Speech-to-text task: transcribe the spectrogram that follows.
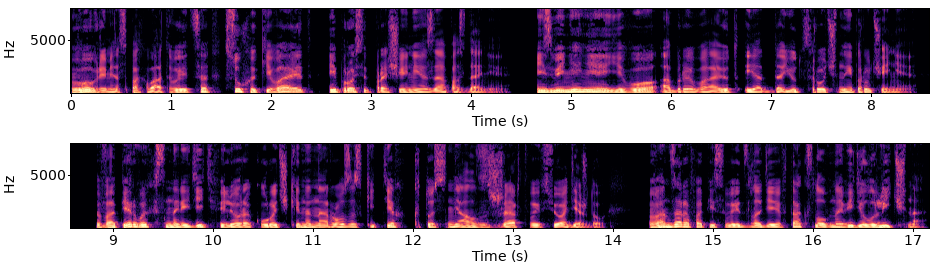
вовремя спохватывается, сухо кивает и просит прощения за опоздание. Извинения его обрывают и отдают срочные поручения. Во-первых, снарядить филера Курочкина на розыске тех, кто снял с жертвы всю одежду. Ванзаров описывает злодеев так, словно видел лично.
